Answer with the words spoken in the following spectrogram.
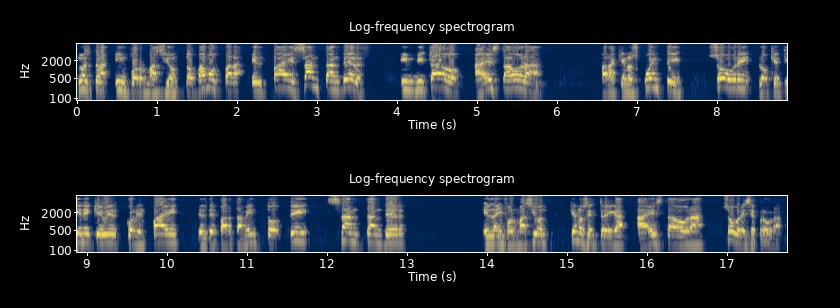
nuestra información. Nos vamos para el PAE Santander, invitado a esta hora para que nos cuente sobre lo que tiene que ver con el PAE del departamento de Santander en la información que nos entrega a esta hora sobre ese programa.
